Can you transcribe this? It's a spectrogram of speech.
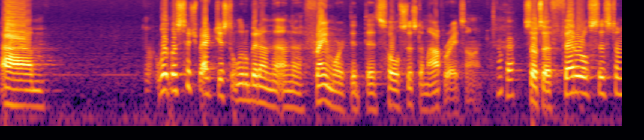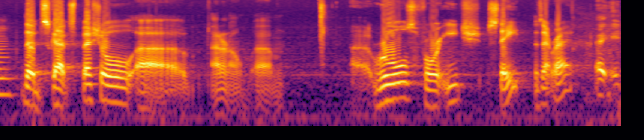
Um, let, us touch back just a little bit on the on the framework that this whole system operates on. Okay. So it's a federal system that's got special, uh, I don't know, um, uh, rules for each state. Is that right? Uh, it-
